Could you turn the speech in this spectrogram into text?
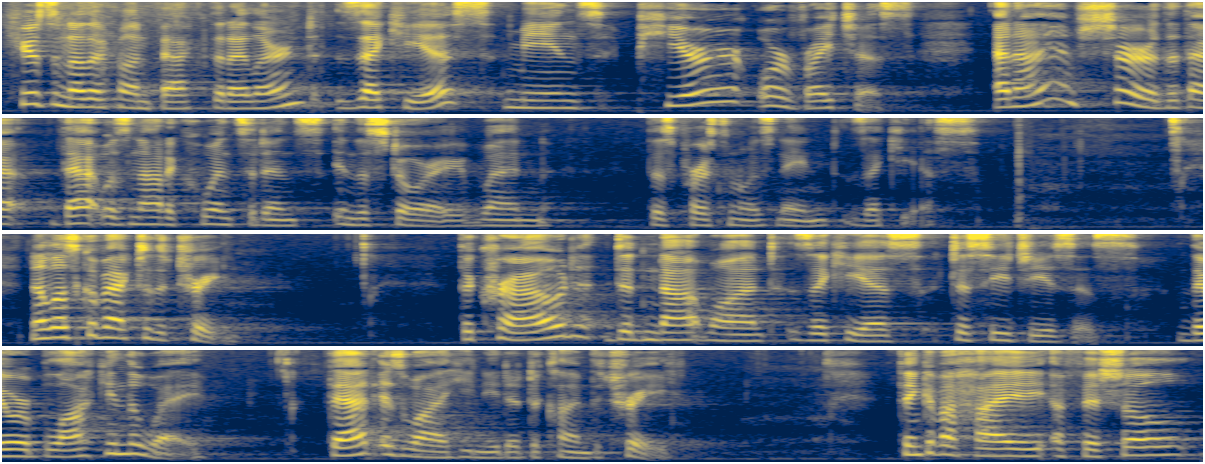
Here's another fun fact that I learned Zacchaeus means pure or righteous. And I am sure that, that that was not a coincidence in the story when this person was named Zacchaeus. Now let's go back to the tree. The crowd did not want Zacchaeus to see Jesus, they were blocking the way. That is why he needed to climb the tree. Think of a high official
